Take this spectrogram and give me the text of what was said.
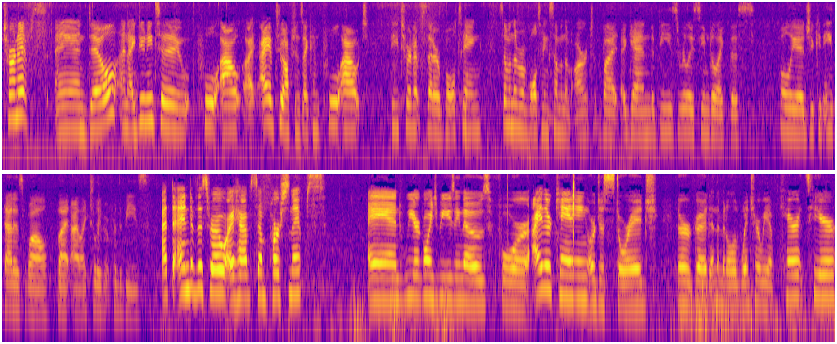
turnips and dill, and I do need to pull out, I, I have two options. I can pull out the turnips that are bolting. Some of them are bolting, some of them aren't, but again, the bees really seem to like this foliage. You can eat that as well, but I like to leave it for the bees. At the end of this row, I have some parsnips and we are going to be using those for either canning or just storage. They're good in the middle of winter. We have carrots here.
